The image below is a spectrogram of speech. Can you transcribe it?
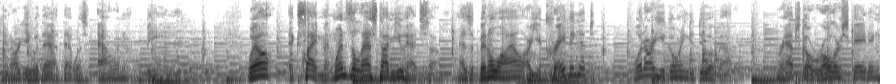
Can't argue with that. That was Alan Bean. Well, excitement. When's the last time you had some? Has it been a while? Are you craving it? What are you going to do about it? Perhaps go roller skating,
